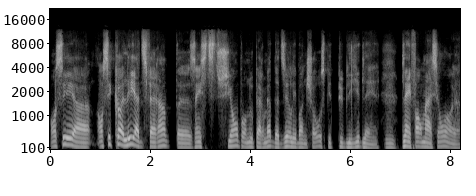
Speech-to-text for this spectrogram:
euh, on s'est, collé à différentes euh, institutions pour nous permettre de dire les bonnes choses puis de publier de, mm. l'information euh,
